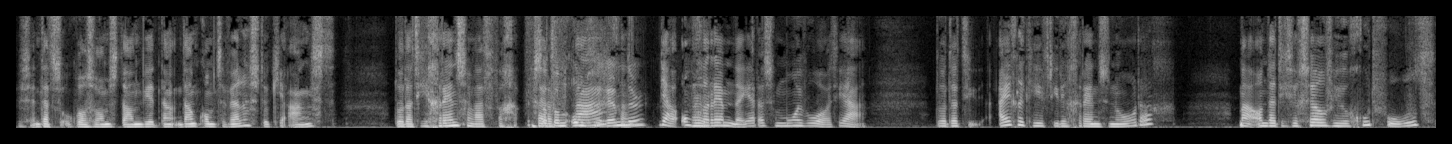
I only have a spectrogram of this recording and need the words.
Dus, en dat is ook wel soms dan weer... Dan, dan komt er wel een stukje angst. Doordat die grenzen wat ver, Is dat dan ongeremder? Ja, ongeremder. Ja, dat is een mooi woord, ja. Doordat hij, eigenlijk heeft hij de grens nodig. Maar omdat hij zichzelf heel goed voelt...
